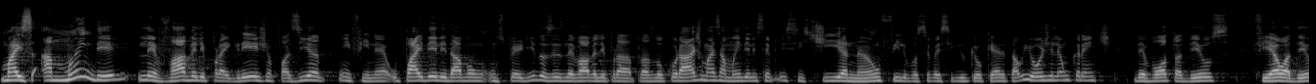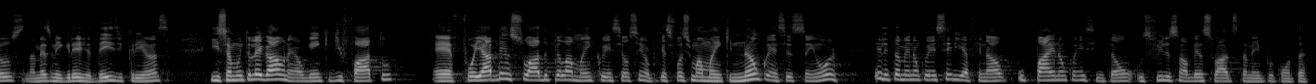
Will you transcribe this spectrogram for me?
Mas a mãe dele levava ele para a igreja, fazia, enfim, né? O pai dele dava uns perdidos, às vezes levava ele para as loucuragens, mas a mãe dele sempre insistia: não, filho, você vai seguir o que eu quero e tal. E hoje ele é um crente, devoto a Deus, fiel a Deus, na mesma igreja desde criança. Isso é muito legal, né? Alguém que de fato é, foi abençoado pela mãe que conheceu o Senhor. Porque se fosse uma mãe que não conhecesse o Senhor, ele também não conheceria, afinal, o pai não conhecia. Então, os filhos são abençoados também por conta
